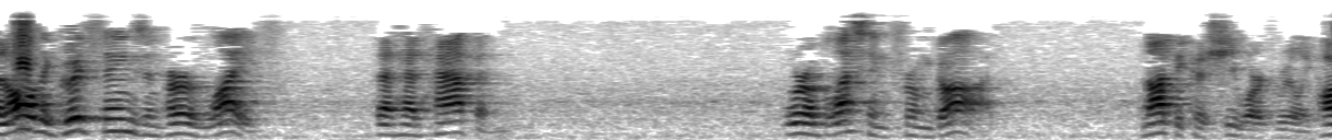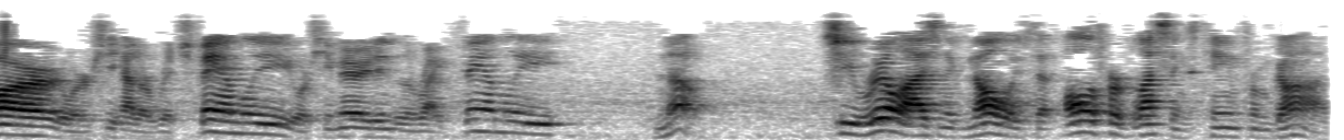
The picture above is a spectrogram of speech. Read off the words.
that all the good things in her life that had happened were a blessing from God. Not because she worked really hard, or she had a rich family, or she married into the right family. No. She realized and acknowledged that all of her blessings came from God,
